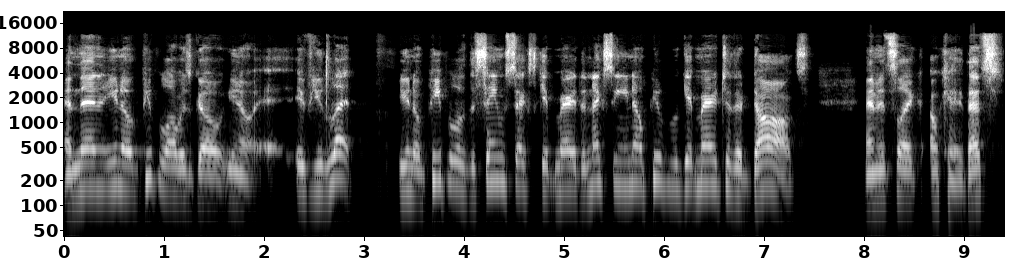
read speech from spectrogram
And then, you know, people always go, you know, if you let, you know, people of the same sex get married, the next thing you know, people get married to their dogs. And it's like, okay, that's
